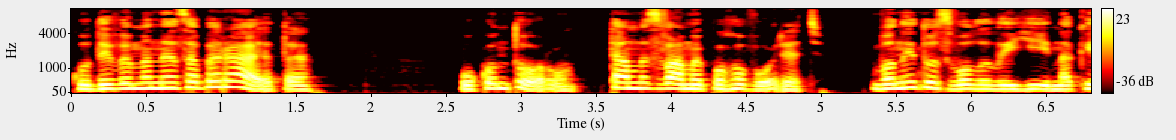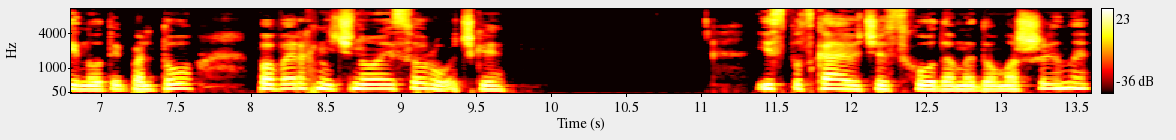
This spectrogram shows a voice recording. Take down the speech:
Куди ви мене забираєте? У контору. Там з вами поговорять. Вони дозволили їй накинути пальто поверх нічної сорочки. І, спускаючись сходами до машини,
